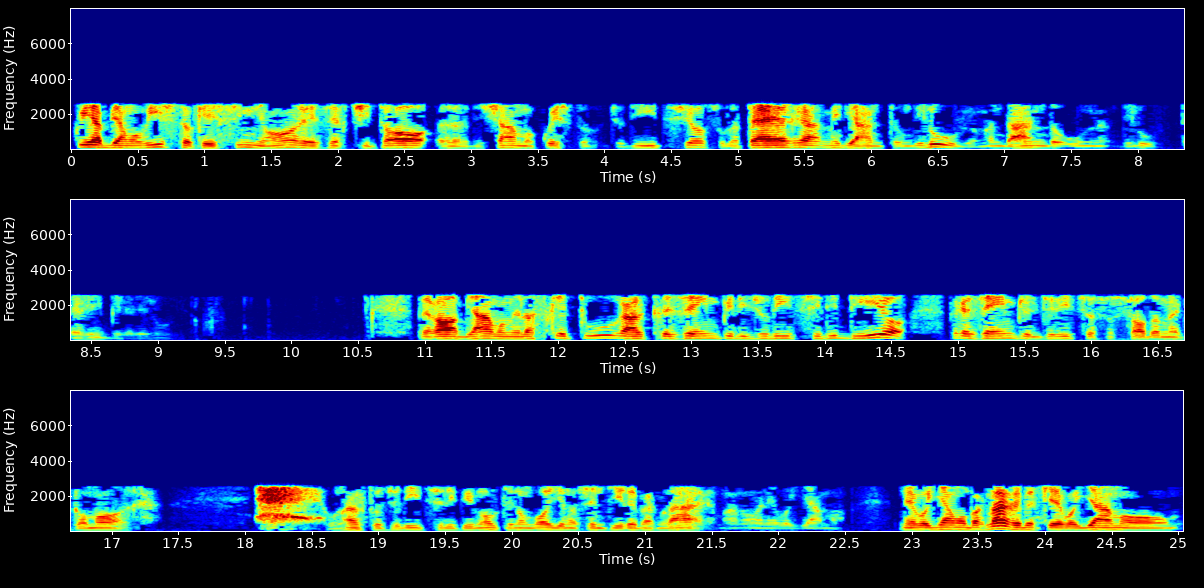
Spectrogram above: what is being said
Qui abbiamo visto che il Signore esercitò eh, diciamo, questo giudizio sulla terra mediante un diluvio, mandando un diluvio, terribile diluvio. Però abbiamo nella scrittura altri esempi di giudizi di Dio, per esempio il giudizio su Sodoma e Gomorra. Un altro giudizio di cui molti non vogliono sentire parlare, ma noi ne vogliamo, ne vogliamo parlare perché vogliamo,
